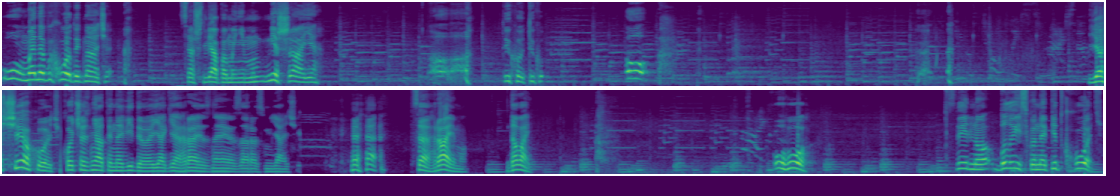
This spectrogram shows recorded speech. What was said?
О, у мене виходить, наче. Ця шляпа мені мішає. О, тихо, тихо. О! Я ще хочу. Хочу зняти на відео, як я граю з нею зараз в м'ячик. Все, граємо. Давай. Ого! Сильно близько не підходь.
